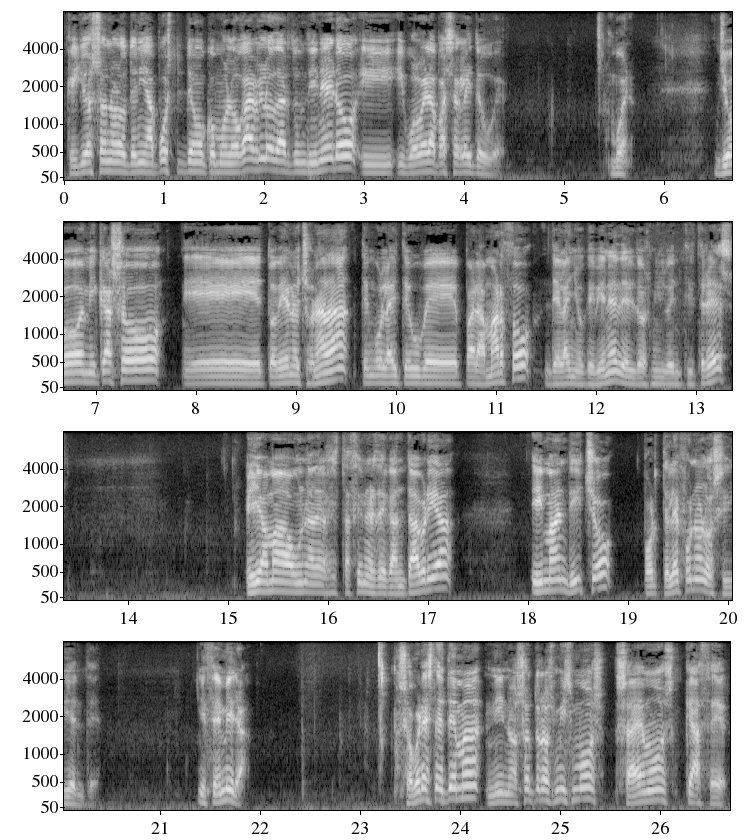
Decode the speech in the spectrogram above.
que yo eso no lo tenía puesto y tengo que homologarlo, darte un dinero y, y volver a pasar la ITV. Bueno, yo en mi caso eh, todavía no he hecho nada. Tengo la ITV para marzo del año que viene, del 2023. He llamado a una de las estaciones de Cantabria y me han dicho por teléfono lo siguiente. Dice, mira, sobre este tema ni nosotros mismos sabemos qué hacer.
